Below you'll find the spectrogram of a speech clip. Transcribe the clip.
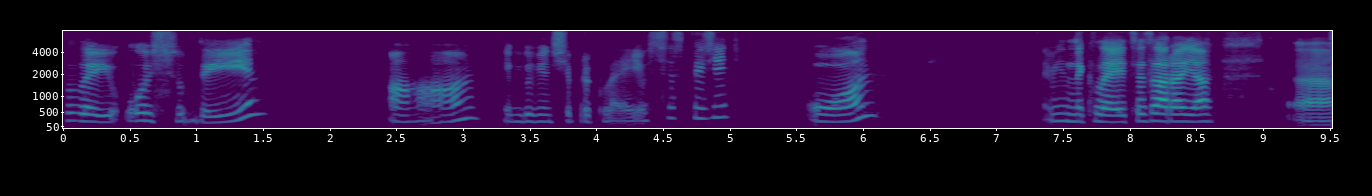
клею ось сюди. Ага, якби він ще приклеївся, скажіть. О, він не клеїться. Зараз я е,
